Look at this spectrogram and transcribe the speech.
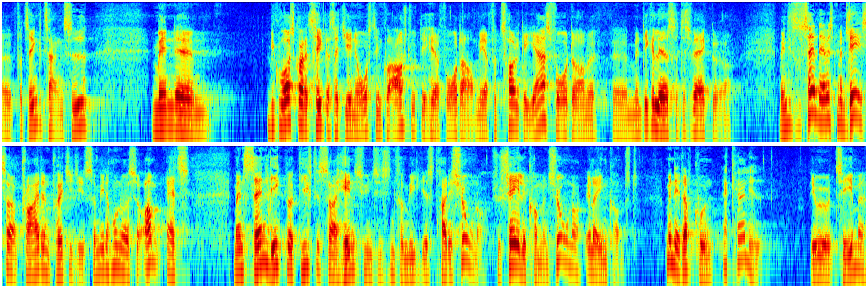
øh, fra Tænketankens side. Men øh, vi kunne også godt have tænkt os, at Jane Austen kunne afslutte det her foredrag med at fortolke jeres fordomme, øh, men det kan lade sig desværre ikke gøre. Men interessant er, hvis man læser Pride and Prejudice, så mener hun også om, at man sandelig ikke bør gifte sig af hensyn til sin families traditioner, sociale konventioner eller indkomst, men netop kun af kærlighed. Det var jo et tema,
